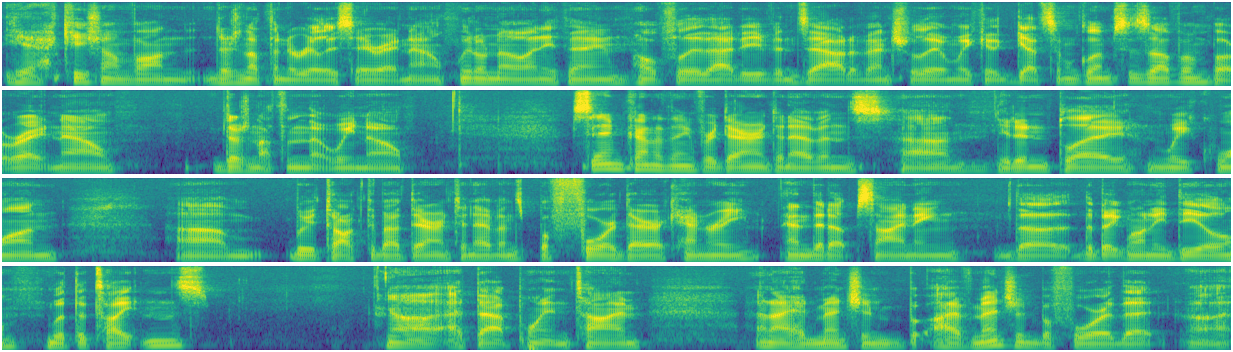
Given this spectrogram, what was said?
yeah, Ke'Shawn Vaughn, there's nothing to really say right now. We don't know anything. Hopefully that evens out eventually and we could get some glimpses of him. But right now, there's nothing that we know. Same kind of thing for Darrynton Evans. Uh, he didn't play in week one. Um, we talked about Darrynton Evans before Derrick Henry ended up signing the the big money deal with the Titans. Uh, at that point in time, and I had mentioned I have mentioned before that uh,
